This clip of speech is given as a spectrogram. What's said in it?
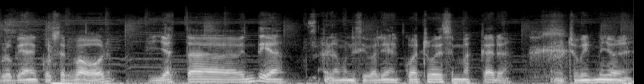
propiedad del conservador y ya está vendida a la municipalidad en cuatro veces más cara, en 8 mil millones.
